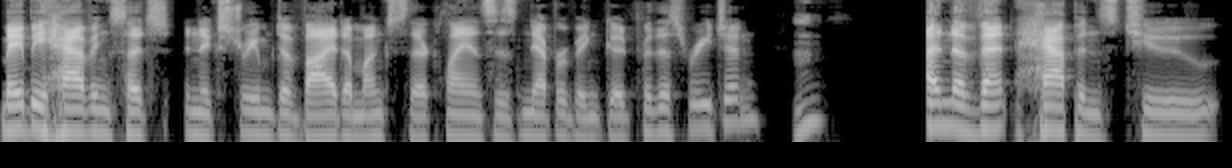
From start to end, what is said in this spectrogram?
maybe having such an extreme divide amongst their clans has never been good for this region. Hmm. An event happens to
